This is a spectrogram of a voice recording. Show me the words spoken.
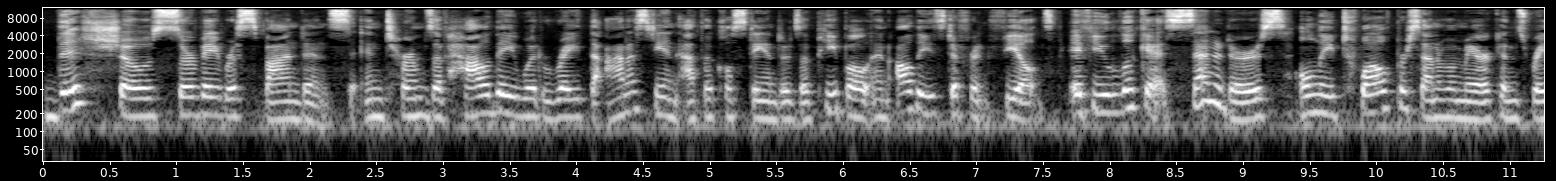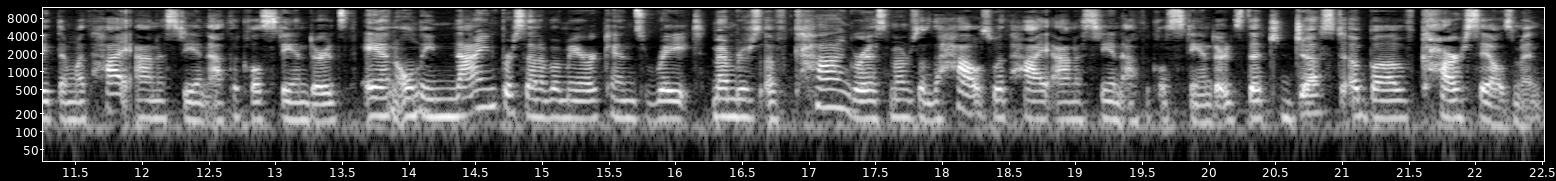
this shows survey respondents in terms of how they would rate the honesty and ethical standards of people in all these different fields. If you look at senators, only 12% of Americans rate them with high honesty and ethical standards, and only 9% of Americans rate members of Congress, members of the House, with high honesty and ethical standards. That's just just above car salesman.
